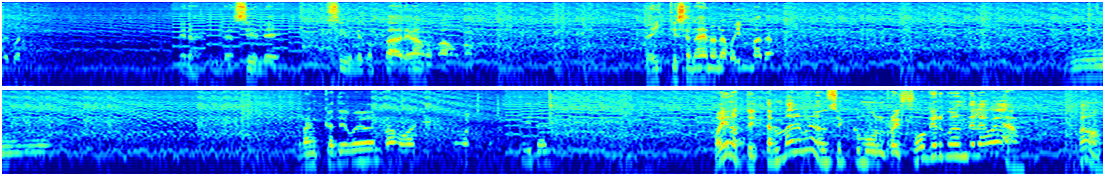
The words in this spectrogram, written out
recuerdo. Mira, invencible, invencible compadre, vamos, vamos, vamos. ¿Veis que esa nave no la podéis matar? Uh. Arráncate, weón. Vamos aquí. Vamos, Oye, no estoy tan mal, weón. Soy como un Roy Fokker, weón, de la weá. Vamos.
